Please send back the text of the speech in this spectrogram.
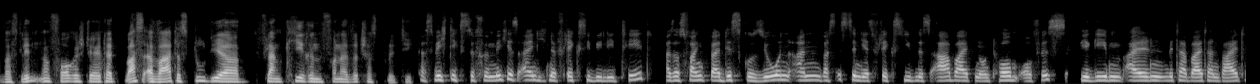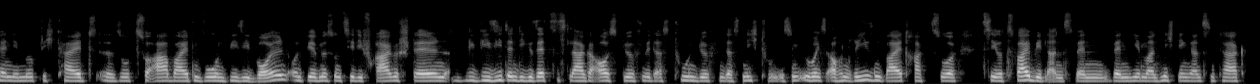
was Lindner vorgestellt hat. Was erwartest du dir flankierend von der Wirtschaftspolitik? Das Wichtigste für mich ist eigentlich eine Flexibilität. Also es fängt bei Diskussionen an, was ist denn jetzt flexibles Arbeiten und Homeoffice? Wir geben allen Mitarbeitern weiterhin die Möglichkeit, äh, so zu arbeiten, wo und wie sie wollen. Und wir müssen uns hier die Frage stellen, wie, wie sieht denn die Gesetzeslage aus? Dürfen wir das tun, dürfen wir das nicht tun? Ist im Übrigen auch ein Riesenbeitrag zur CO2-Bilanz, wenn, wenn jemand nicht den ganzen Tag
